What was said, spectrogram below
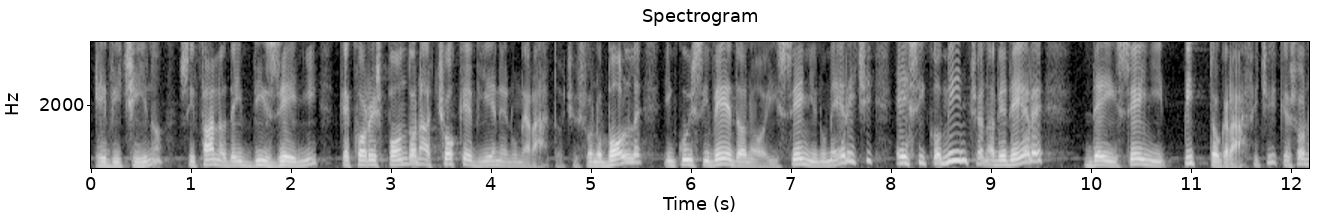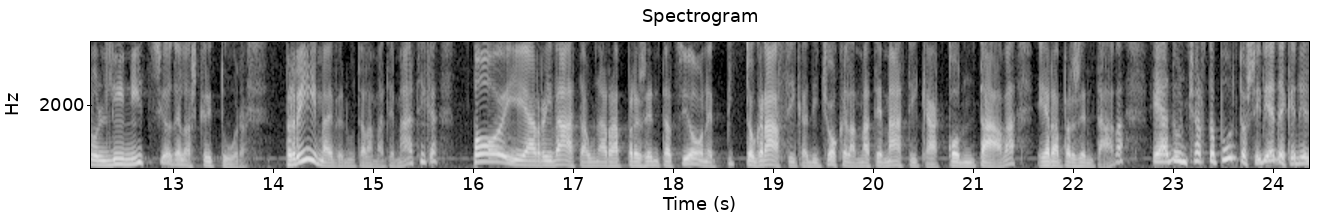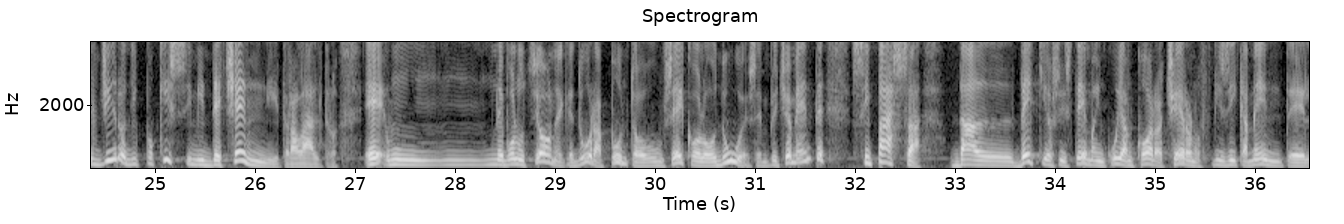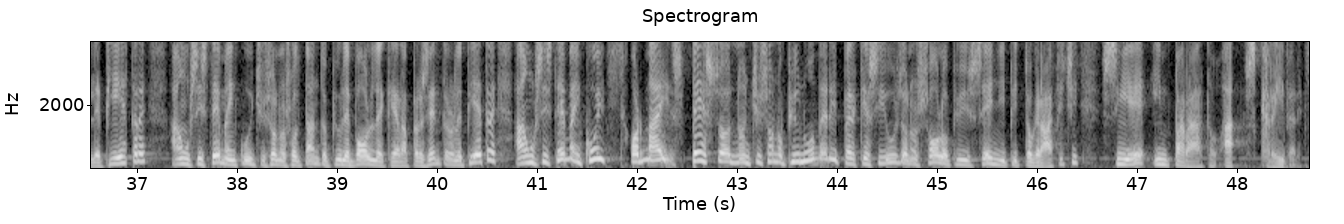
e vicino si fanno dei disegni che corrispondono a ciò che viene numerato. Ci sono bolle in cui si vedono i segni numerici e si cominciano a vedere dei segni pittografici che sono l'inizio della scrittura. Prima è venuta la matematica, poi è arrivata una rappresentazione pittografica di ciò che la matematica contava e rappresentava e ad un certo punto si vede che nel giro di pochissimi decenni, tra l'altro, è un, un'evoluzione che dura appunto un secolo o due semplicemente, si passa dal vecchio sistema in cui ancora c'erano fisicamente le pietre a un sistema in cui ci sono soltanto più le bolle che rappresentano le pietre, a un sistema in cui ormai spesso non ci sono più numeri perché si usano solo più i segni pittografici pittografici si è imparato a scrivere.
